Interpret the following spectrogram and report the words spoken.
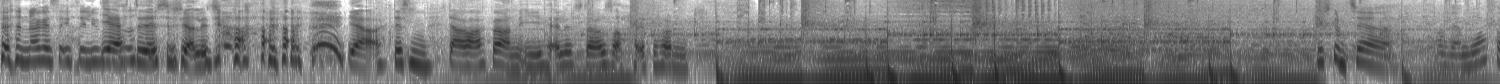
nok at se til lige Ja, det synes jeg lidt, har. ja, det er sådan, der var børn i alle størrelser efterhånden. Nu skal du til at, at være mor for,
